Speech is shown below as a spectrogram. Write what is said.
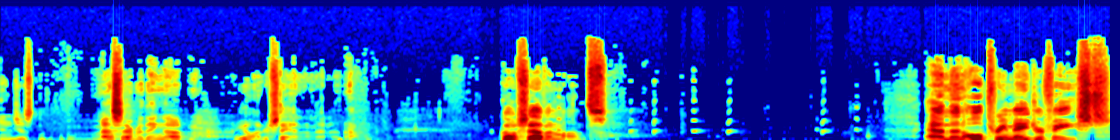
and just mess everything up. You'll understand in a minute. Go seven months. And then hold three major feasts.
